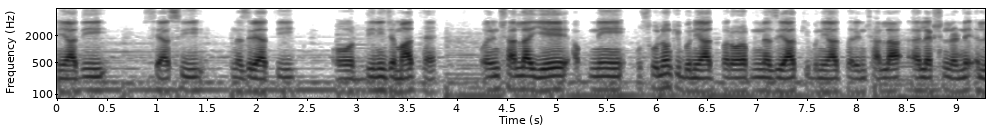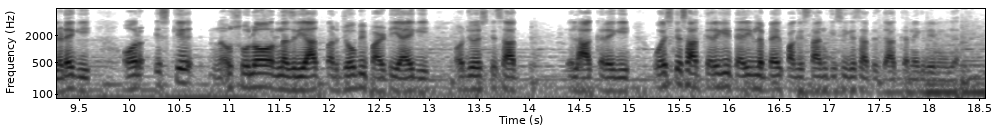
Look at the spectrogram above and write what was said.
बुनियादी सियासी नज़रियाती और दीनी जमात है और इन ये अपने असूलों की बुनियाद पर और अपने नज़रियात की बुनियाद पर इन इलेक्शन लड़ने, लड़ेगी और इसके असूलों और नज़रियात पर जो भी पार्टी आएगी और जो इसके साथ इलाहा करेगी, वो इसके साथ करेगी तहरीक लब्बैक पाकिस्तान किसी के साथ इजाद करने के लिए नहीं जाएगी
